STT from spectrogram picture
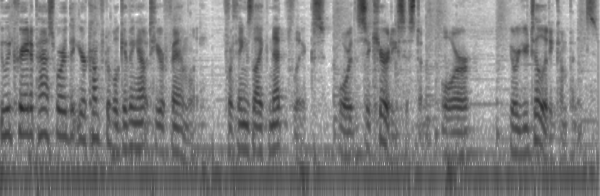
You would create a password that you're comfortable giving out to your family for things like Netflix, or the security system, or your utility companies.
